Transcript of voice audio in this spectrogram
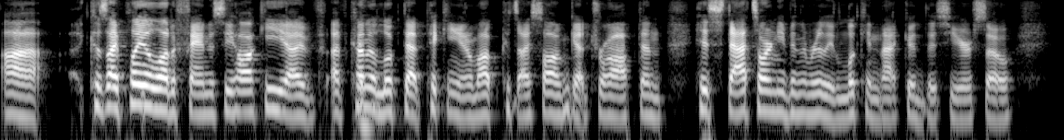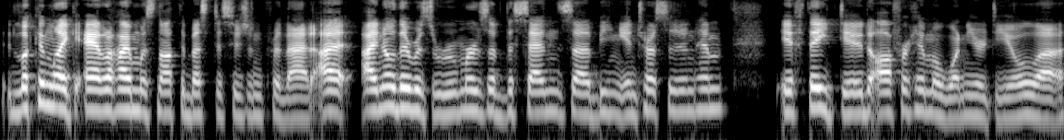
uh, because I play a lot of fantasy hockey, I've I've kind of looked at picking him up because I saw him get dropped, and his stats aren't even really looking that good this year. So, looking like Anaheim was not the best decision for that. I I know there was rumors of the Sens uh, being interested in him. If they did offer him a one year deal, uh,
